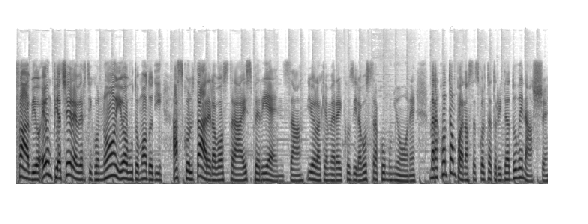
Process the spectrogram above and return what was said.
Fabio, è un piacere averti con noi, ho avuto modo di ascoltare la vostra esperienza, io la chiamerei così, la vostra comunione, ma racconta un po' ai nostri ascoltatori da dove nasce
